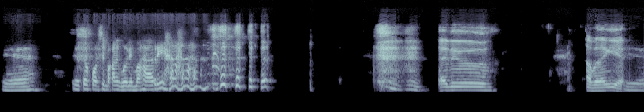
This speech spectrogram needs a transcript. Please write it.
Iya. Itu porsi makan gue lima hari. Aduh. Apalagi ya? Iya.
